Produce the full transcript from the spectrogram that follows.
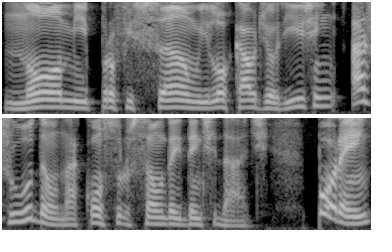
Nome, profissão e local de origem ajudam na construção da identidade. Porém,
